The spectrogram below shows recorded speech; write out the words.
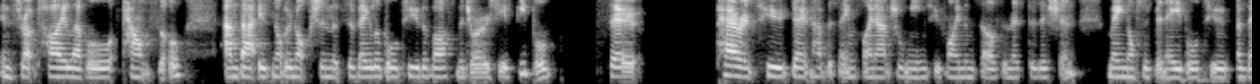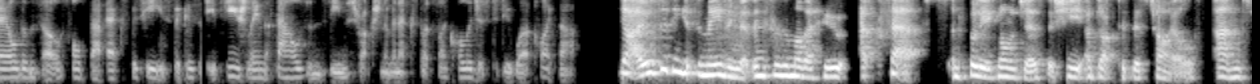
instruct high level counsel, and that is not an option that's available to the vast majority of people. So parents who don't have the same financial means who find themselves in this position may not have been able to avail themselves of that expertise because it's usually in the thousands the instruction of an expert psychologist to do work like that yeah i also think it's amazing that this is a mother who accepts and fully acknowledges that she abducted this child and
